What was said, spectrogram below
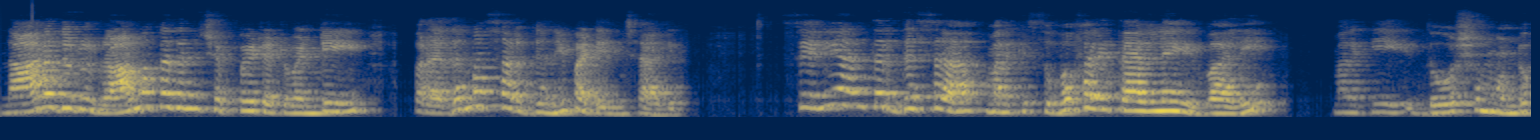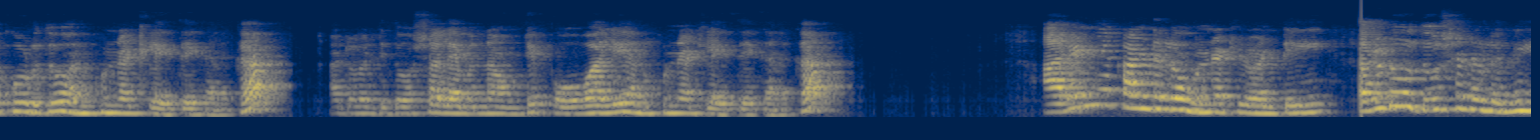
నారదుడు రామకథని చెప్పేటటువంటి ప్రథమ సర్గని పఠించాలి. శని అంతర్దశ మనకి శుభ ఫలితాలనే ఇవ్వాలి. మనకి దోషం ఉండకూడదు అనుకున్నట్లయితే కనుక అటువంటి దోషాలు ఏమన్నా ఉంటే పోవాలి అనుకున్నట్లయితే కనుక అరణ్యకాండలో ఉన్నటువంటి కరుడు దూషణులని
